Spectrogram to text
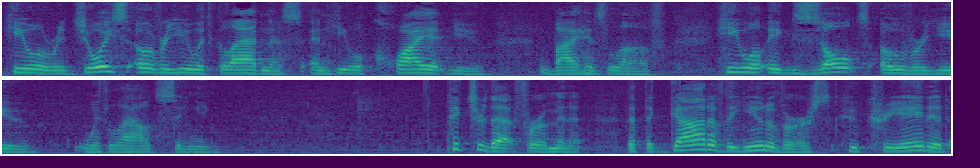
He will rejoice over you with gladness and he will quiet you by his love. He will exult over you with loud singing. Picture that for a minute that the God of the universe who created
